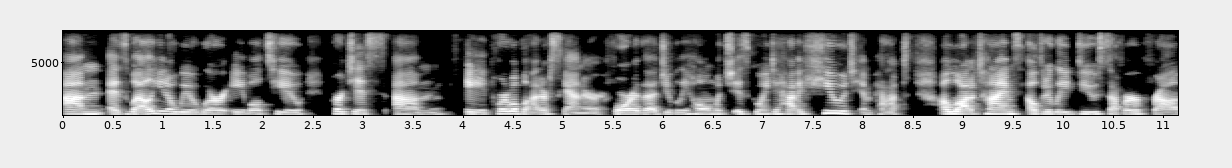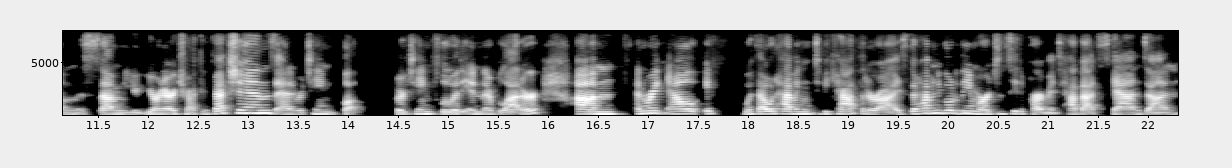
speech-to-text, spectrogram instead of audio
um, as well, you know, we were able to purchase um, a portable bladder scanner for the Jubilee home, which is going to have a huge impact. A lot of times, elderly do suffer from some urinary tract infections and retain retain fluid in their bladder. Um, and right now, if without having to be catheterized. They're having to go to the emergency department to have that scan done.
